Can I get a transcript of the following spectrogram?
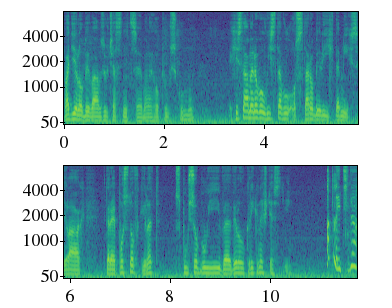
vadilo by vám zúčastnit se malého průzkumu. Chystáme novou výstavu o starobylých temných silách, které po stovky let způsobují ve Willow Creek neštěstí. Odlično.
